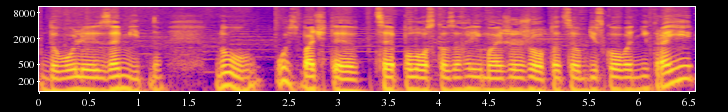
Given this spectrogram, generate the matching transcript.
доволі замітна. Ну, ось бачите, це полоска взагалі майже жовта, це обдісковані краї,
